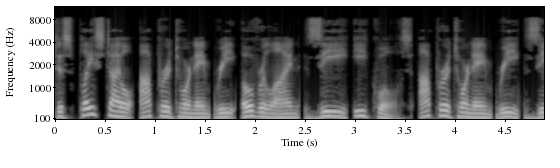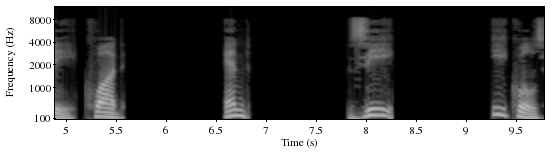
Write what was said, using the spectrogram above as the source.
Display style operator name re overline Z equals operator name re Z quad and Z equals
